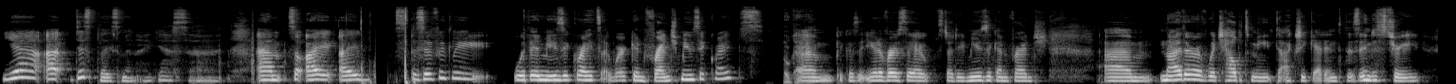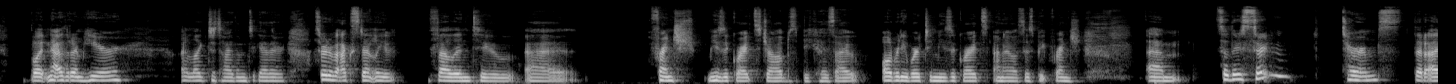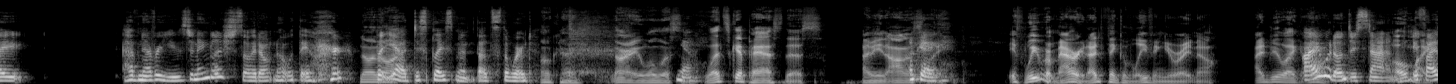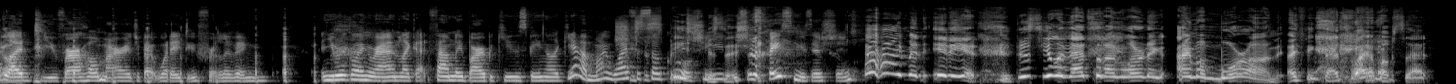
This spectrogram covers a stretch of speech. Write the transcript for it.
Yeah, uh, displacement, I guess. Uh, um, so I, I specifically within music rights, I work in French music rights. Okay. Um, because at university I studied music and French, um, neither of which helped me to actually get into this industry. But now that I'm here, I like to tie them together. I sort of accidentally fell into uh, French music rights jobs because I already worked in music rights and I also speak French. Um, so there's certain terms that I have never used in English, so I don't know what they are. No, but no, yeah, I- displacement, that's the word. Okay. All right. Well, listen. Yeah. Let's get past this. I mean, honestly, Okay. If we were married, I'd think of leaving you right now. I'd be like, I oh, would understand Oh if I'd God. lied to you for our whole marriage about what I do for a living. And you were going around like at family barbecues being like, yeah, my wife She's is so cool. space She's a space musician. I'm an idiot. This Síle, that's what I'm learning. I'm a moron. I think that's why I'm upset.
